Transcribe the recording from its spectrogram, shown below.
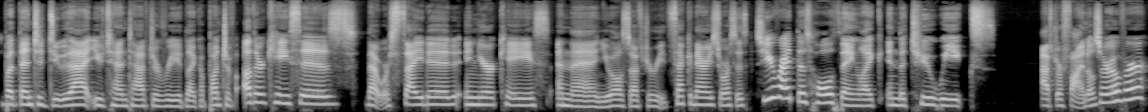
But then to do that, you tend to have to read like a bunch of other cases that were cited in your case. And then you also have to read secondary sources. So you write this whole thing like in the two weeks after finals are over,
